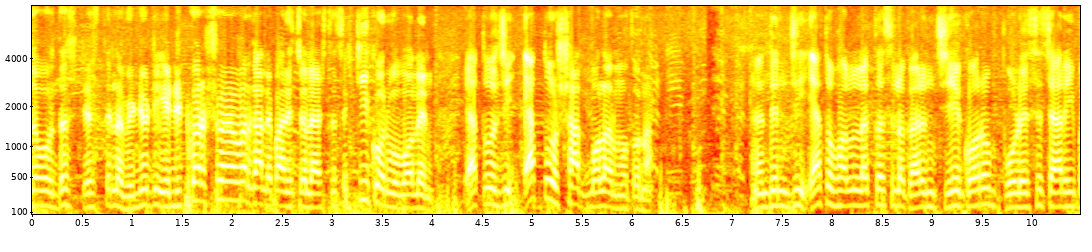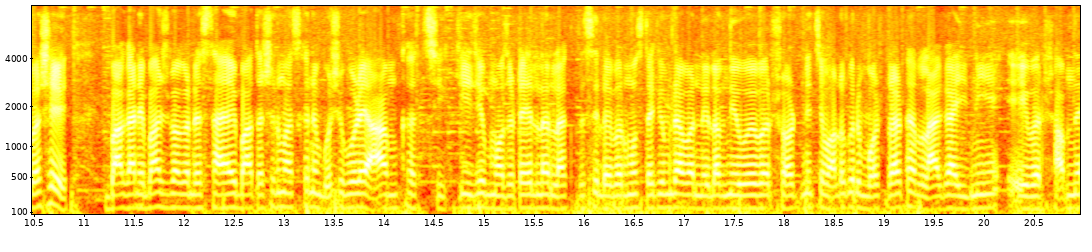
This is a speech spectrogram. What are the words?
জবরদস্ত টেস্ট ছিল। ভিডিওটি এডিট করার সময় আমার গালে পানি চলে আসতেছে। কি করব বলেন? এত যে, এত স্বাদ বলার মতো না। দেন জি, এত ভালো লাগতেছিল কারণ যে গরম পড়েছে চারিপাশে, বাগানে বাঁশ বাগানে ছায়, বাতাসের মাঝখানে বসে পড়ে আম খাচ্ছি। কি যে মজাটা এলার লাগতেছিল। এবার মোস্তাকিমরা আবার নিলাম নিয়ে এবার শর্ট নিচ্ছে, ভালো করে মশলাটা লাগাই নিয়ে, এইবার সামনে,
